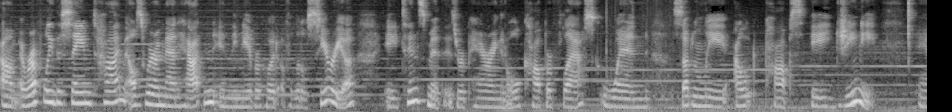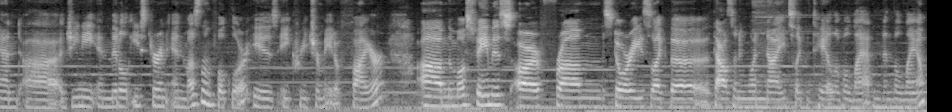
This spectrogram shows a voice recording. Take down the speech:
Um, at roughly the same time, elsewhere in Manhattan, in the neighborhood of Little Syria, a tinsmith is repairing an old copper flask when suddenly out pops a genie. And uh, a genie in Middle Eastern and Muslim folklore is a creature made of fire. Um, the most famous are from the stories like the Thousand and One Nights, like the tale of Aladdin and the lamp.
